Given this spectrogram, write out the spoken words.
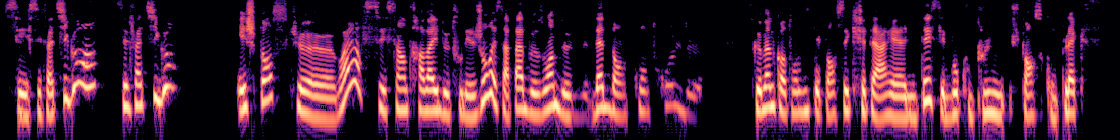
c'est c'est fatigant, hein c'est fatigant. Et je pense que voilà, c'est c'est un travail de tous les jours et ça n'a pas besoin de d'être dans le contrôle de. Parce que même quand on dit tes pensées créent ta réalité, c'est beaucoup plus, je pense, complexe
